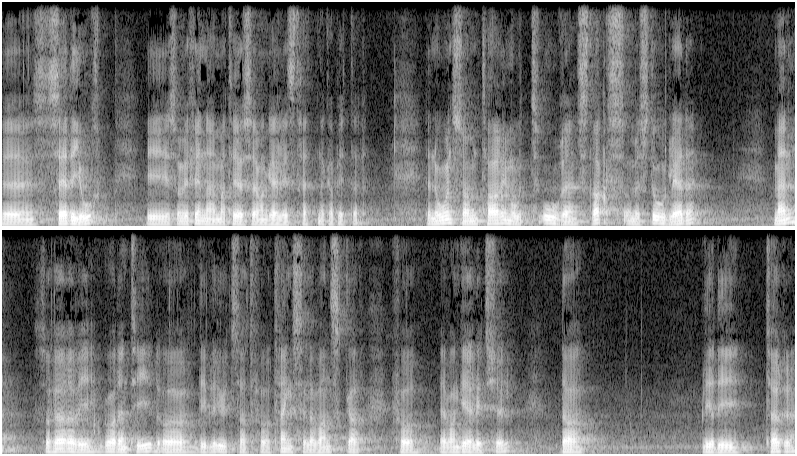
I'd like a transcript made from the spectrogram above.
eh, sædjord, som vi finner i Matteusevangeliets 13. kapittel. Det er noen som tar imot ordet straks og med stor glede, men så hører vi går det en tid, og de blir utsatt for trengsel og vansker for evangeliets skyld. Da blir de tørre,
